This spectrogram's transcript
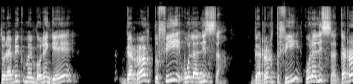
तो रैबिक में बोलेंगे गर्र तुफी लिस्सा गर्र तफ़ी बोला लिस्सा गर्र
